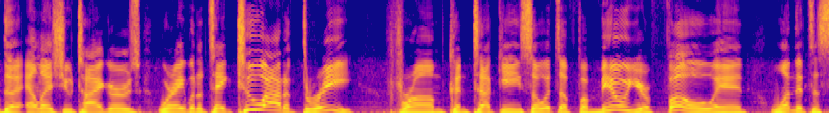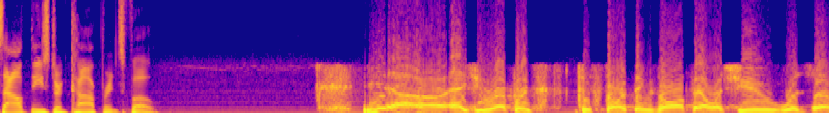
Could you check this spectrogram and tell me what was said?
the LSU Tigers were able to take two out of three from Kentucky. So it's a familiar foe and one that's a Southeastern Conference foe. Yeah, uh, as you referenced to start things off, LSU was uh,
